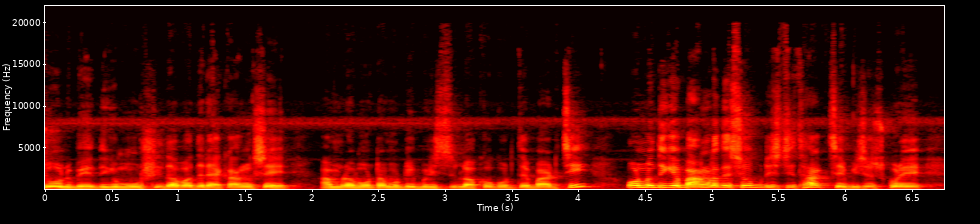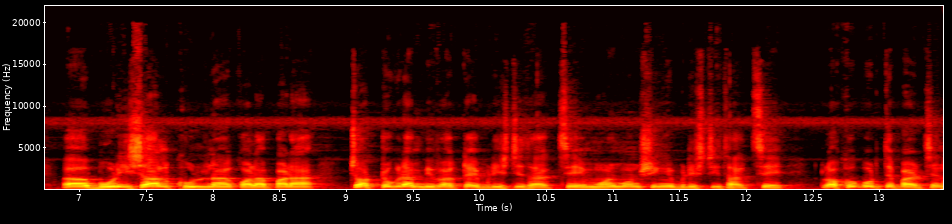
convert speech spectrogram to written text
চলবে। এদিকে মুর্শিদাবাদের একাংশে আমরা মোটামুটি বৃষ্টি লক্ষ্য করতে পারছি। অন্যদিকে বাংলাদেশেও বৃষ্টি থাকছে, বিশেষ করে বরিশাল, খুলনা, কলাপাড়া চট্টগ্রাম বিভাগটায় বৃষ্টি থাকছে, ময়মনসিংহে বৃষ্টি থাকছে, লক্ষ্য করতে পারছেন,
